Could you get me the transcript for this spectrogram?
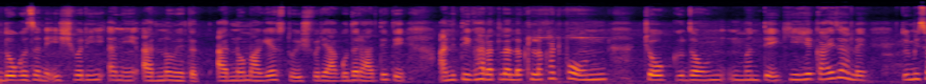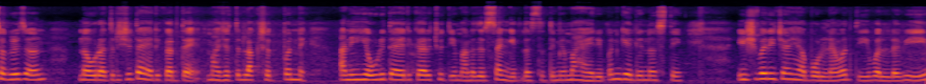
दोघंजण ईश्वरी आणि अर्णव येतात. अर्णव मागे असतो ईश्वरी अगोदर आत येते आणि ती घरातला लखलखाट पाहून चौक जाऊन म्हणते की हे काय झालं आहे तुम्ही सगळेजण नवरात्रीची तयारी करताय. माझ्या तर लक्षात पण नाही. आणि एवढी तयारी करायची होती मला जर सांगितलं असतं तर मी माहेरी पण गेले नसते. ईश्वरीच्या ह्या बोलण्यावरती वल्लवी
